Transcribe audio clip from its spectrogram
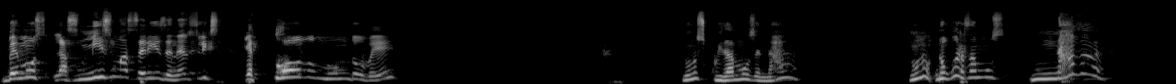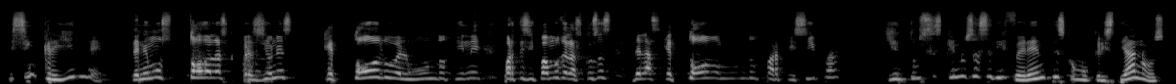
vemos las mismas series de Netflix que todo mundo ve. No nos cuidamos de nada. No, no, guardamos nada. Es increíble. Tenemos todas las presiones que todo el mundo tiene. Participamos de las cosas de las que todo el mundo participa. Y entonces, ¿qué nos hace diferentes como cristianos?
